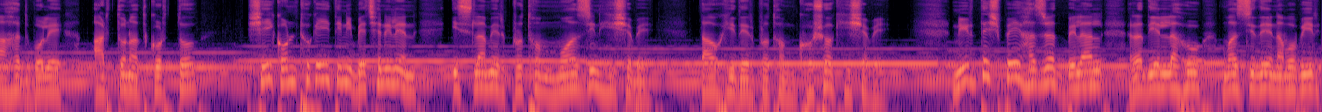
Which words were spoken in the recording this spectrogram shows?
আহাদ বলে আর্তনাদ করত, সেই কণ্ঠকেই তিনি বেছে নিলেন ইসলামের প্রথম মোয়াজ্জিন হিসেবে। তাওহিদের প্রথম ঘোষক হিসেবে। নির্দেশ পেয়ে হজরত বেলাল রাদিয়াল্লাহু মসজিদে নববীর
